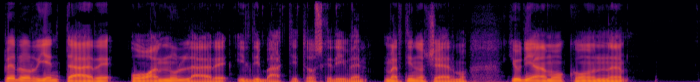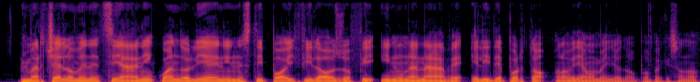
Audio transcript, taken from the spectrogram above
per orientare o annullare il dibattito, scrive Martino Cervo. Chiudiamo con Marcello Veneziani, quando Lenin stipò i filosofi in una nave e li deportò, ma lo vediamo meglio dopo perché sono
